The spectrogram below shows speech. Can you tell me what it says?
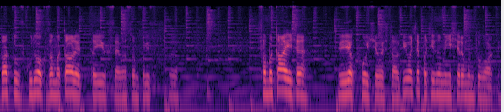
Плату в кульок замотали та і все. Воно сам собі е, саботається як хоче ось так. І оце потрібно мені ще ремонтувати.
